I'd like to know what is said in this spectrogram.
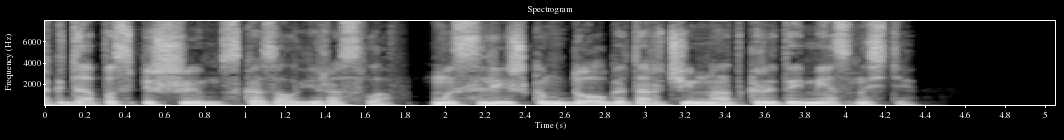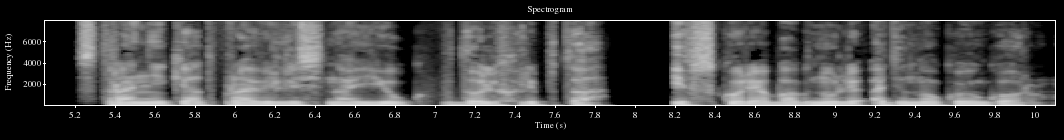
«Тогда поспешим», — сказал Ярослав. «Мы слишком долго торчим на открытой местности». Странники отправились на юг вдоль хребта. и вскоре обогнули одинокую гору.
